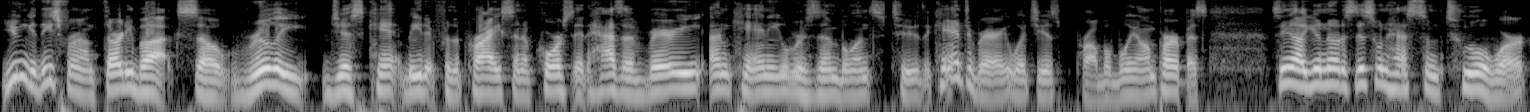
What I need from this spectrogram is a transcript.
you can get these for around 30 bucks. So really just can't beat it for the price. And of course, it has a very uncanny resemblance to the Canterbury, which is probably on purpose. So now you'll notice this one has some tool work.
